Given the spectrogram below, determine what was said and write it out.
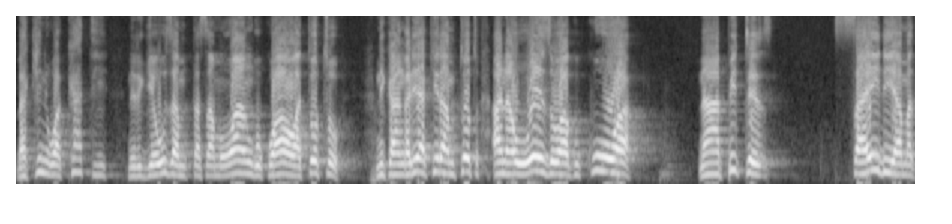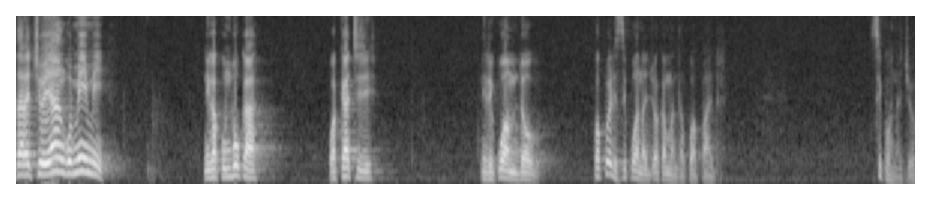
Lakini wakati niligeuza mtazamo wangu kwa hao watoto, nikaangalia kila mtoto ana uwezo wa kukua na apite zaidi ya matarajio yangu mimi, nikakumbuka wakati nilikuwa mdogo. Kwa kweli sikuwa najua kama nitakuwa padri, sikuwa najua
